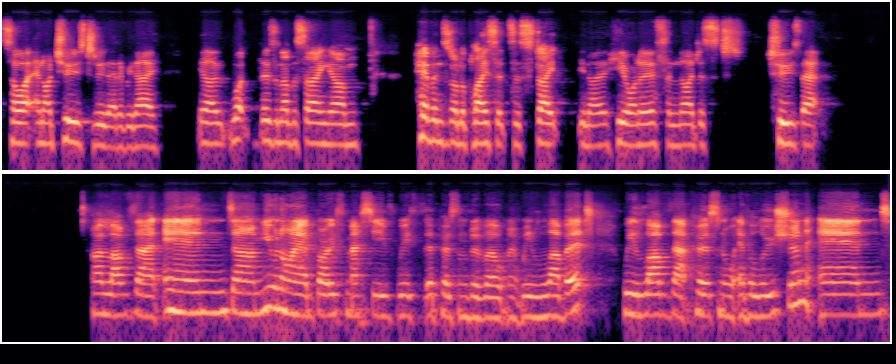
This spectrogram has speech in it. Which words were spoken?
So I, and I choose to do that every day. You know what there's another saying um, heaven's not a place it's a state you know here on earth and I just choose that I love that. And um, you and I are both massive with the personal development. We love it. We love that personal evolution. And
